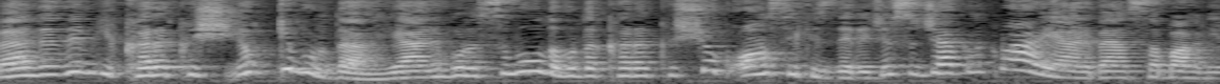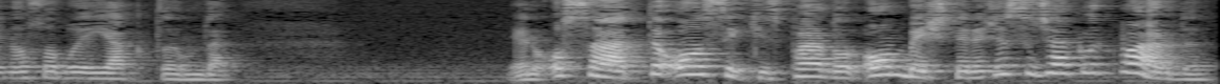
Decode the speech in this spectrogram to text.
ben de dedim ki kara kış yok ki burada. Yani burası Muğla burada kara kış yok. 18 derece sıcaklık var yani ben sabahleyin o sobayı yaktığımda. Yani o saatte 18 pardon 15 derece sıcaklık vardı.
